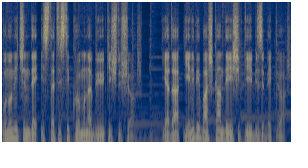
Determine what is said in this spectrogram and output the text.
Bunun için de istatistik kurumuna büyük iş düşüyor. Ya da yeni bir başkan değişikliği bizi bekliyor.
